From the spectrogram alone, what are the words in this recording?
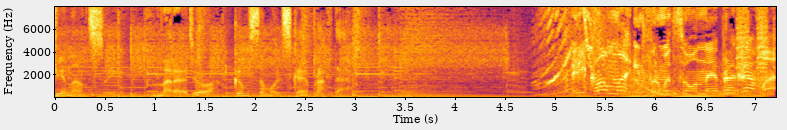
Финансы на радио «Комсомольская правда». Рекламно-информационная программа.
